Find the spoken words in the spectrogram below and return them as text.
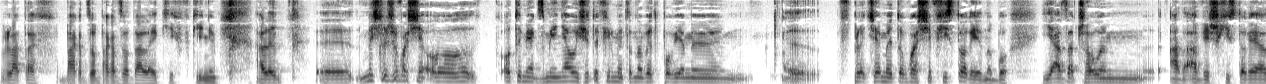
w latach bardzo, bardzo dalekich w kinie. Ale y, myślę, że właśnie o, o tym, jak zmieniały się te filmy, to nawet powiemy, y, wpleciemy to właśnie w historię, no bo ja zacząłem, a, a wiesz, historia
